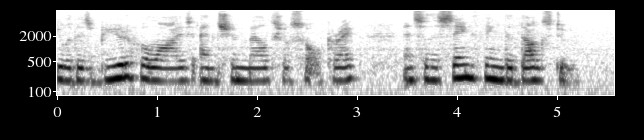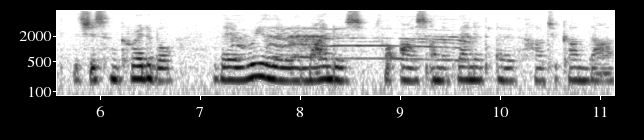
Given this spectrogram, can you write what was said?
you with these beautiful eyes and she melts your soul, correct? And so the same thing the dogs do. It's just incredible. They're really reminders for us on the planet Earth how to calm down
